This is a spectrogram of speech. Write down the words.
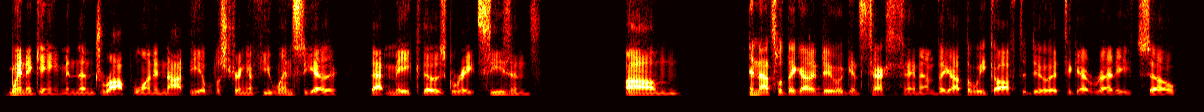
win a game and then drop one and not be able to string a few wins together that make those great seasons. Um, and that's what they got to do against Texas A&M. They got the week off to do it to get ready. So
